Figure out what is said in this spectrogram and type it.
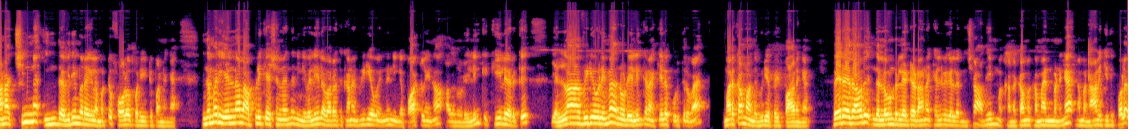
ஆனால் சின்ன இந்த விதிமுறைகளை மட்டும் ஃபாலோ பண்ணிட்டு பண்ணுங்க. இந்த மாதிரி ஏழு நாள் அப்ளிகேஷன்லேருந்து நீங்கள் வெளியில் வர்றதுக்கான வீடியோவை இன்னும் நீங்கள் பார்க்கலைன்னா அதனுடைய லிங்க் கீழே இருக்கு. எல்லா வீடியோலையுமே அதனுடைய லிங்க் நான் கீழே கொடுத்துருவேன். மறக்காம அந்த வீடியோ போய் பாருங்க. வேற ஏதாவது இந்த லோன் ரிலேட்டடான கேள்விகள் இருந்துச்சுன்னா அதையும் கணக்காம கமெண்ட் பண்ணுங்க. நம்ம நாளைக்கு இது போல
